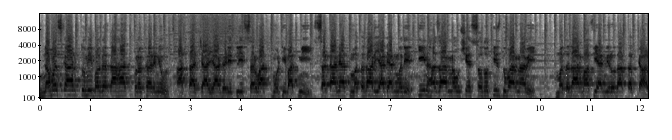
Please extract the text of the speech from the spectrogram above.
नमस्कार तुम्ही बघत आहात प्रखर न्यूज. आताच्या या घडीतली सर्वात मोठी बातमी सटाण्यात मतदार याद्यांमध्ये तीन हजार नऊशे सदोतीस दुबार नावे. मतदार माफियांविरोधात तत्काळ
